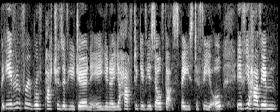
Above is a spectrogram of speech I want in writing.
but even through rough patches of your journey, you know, you have to give yourself that space to feel. If you're having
